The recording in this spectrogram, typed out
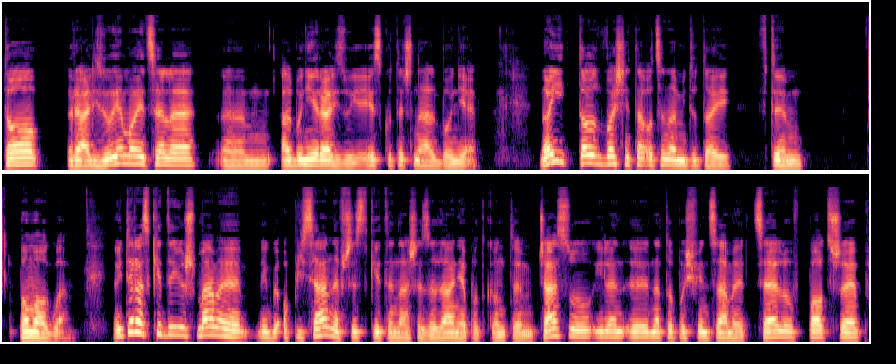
to realizuje moje cele albo nie realizuje, jest skuteczne albo nie. No i to właśnie ta ocena mi tutaj w tym pomogła. No i teraz, kiedy już mamy jakby opisane wszystkie te nasze zadania pod kątem czasu, ile y, na to poświęcamy, celów, potrzeb,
